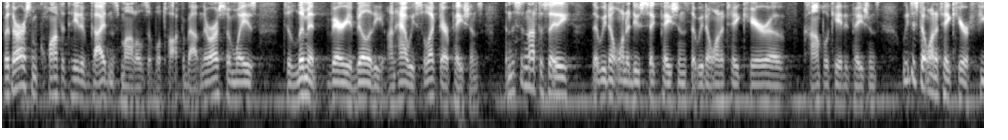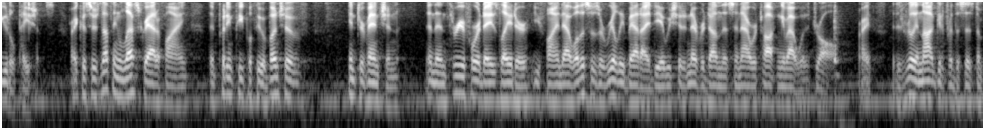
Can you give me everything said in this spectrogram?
but there are some quantitative guidance models that we'll talk about, and there are some ways to limit variability on how we select our patients. And this is not to say that we don't want to do sick patients, that we don't want to take care of complicated patients. We just don't want to take care of futile patients, right? Because there's nothing less gratifying than putting people through a bunch of intervention and then three or four days later you find out, well, this was a really bad idea. We should have never done this, and now we're talking about withdrawal right? That is really not good for the system.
